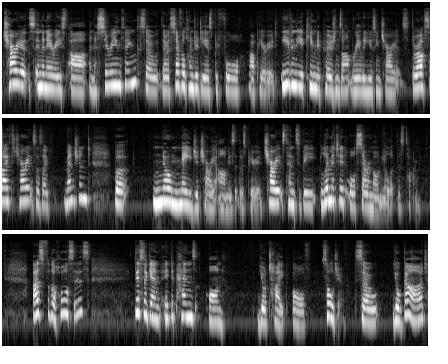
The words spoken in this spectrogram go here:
chariots in the Near East are an Assyrian thing, so they're several hundred years before our period. Even the Achaemenid Persians aren't really using chariots. There are scythe chariots, as I've mentioned, but no major chariot armies at this period. Chariots tend to be limited or ceremonial at this time. As for the horses, this again, it depends on your type of soldier. So, your guard,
